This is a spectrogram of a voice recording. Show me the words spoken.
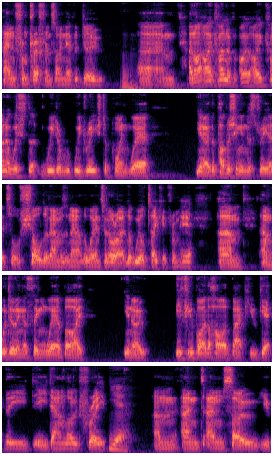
and from preference, I never do. Mhm. Um, and I, I kind of, I, I kind of wish that we'd we'd reached a point where. You know, the publishing industry had sort of shouldered Amazon out of the way and said, "All right, look, we'll take it from here." Um, and we're doing a thing whereby, you know, if you buy the hardback, you get the e-download free. Yeah, Um, and and so you,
